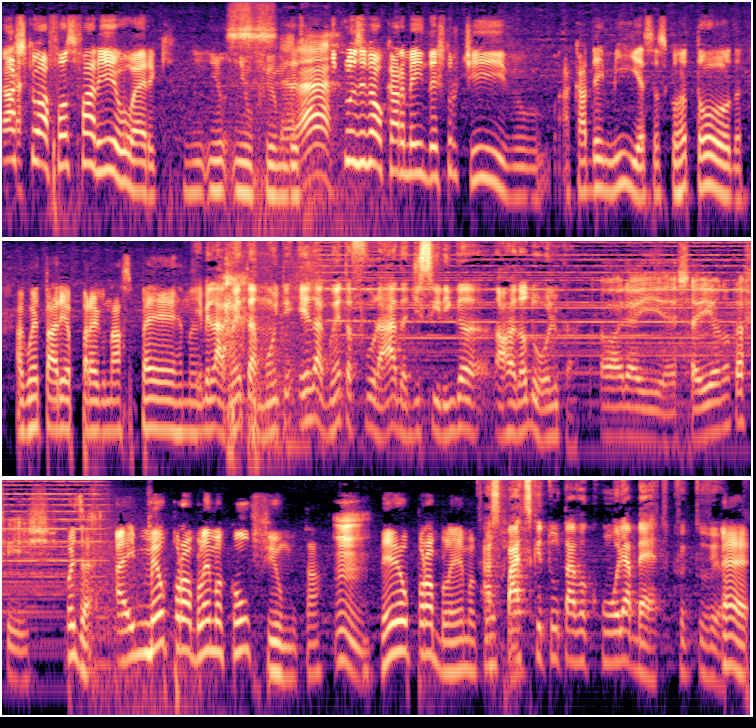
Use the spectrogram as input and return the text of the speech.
Eu acho que o Afonso faria o Eric em, em- um filme Será? desse. Inclusive é um cara meio indestrutível, academia, essas coisas todas. Aguentaria prego nas pernas. Ele aguenta muito, ele aguenta furada de seringa ao redor do olho, cara. Olha aí, essa aí eu nunca fiz. Pois é. Aí meu problema com o filme, tá? Hum, Meu problema com As o filme. partes que tu tava com o olho aberto, que foi que tu viu? É.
